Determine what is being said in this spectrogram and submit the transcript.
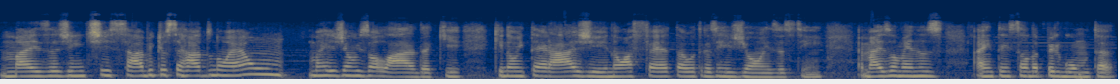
mas a gente sabe que o Cerrado não é um, uma região isolada, que, que não interage, não afeta outras regiões, assim. É mais ou menos a intenção da pergunta.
